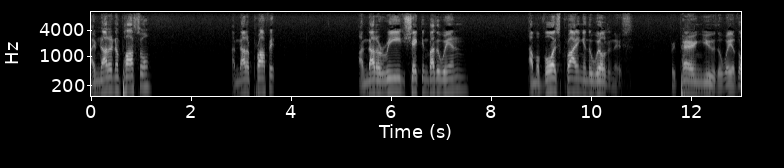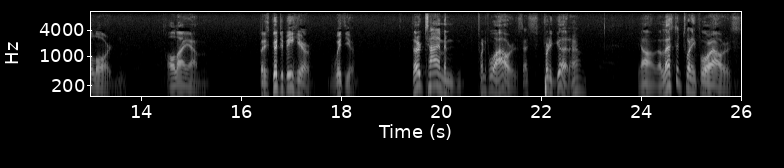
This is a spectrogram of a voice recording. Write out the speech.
I'm not an apostle. I'm not a prophet. I'm not a reed shaken by the wind. I'm a voice crying in the wilderness, preparing you the way of the Lord. All I am. But it's good to be here with you. Third time in 24 hours. That's pretty good, huh? Yeah, less than 24 hours.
